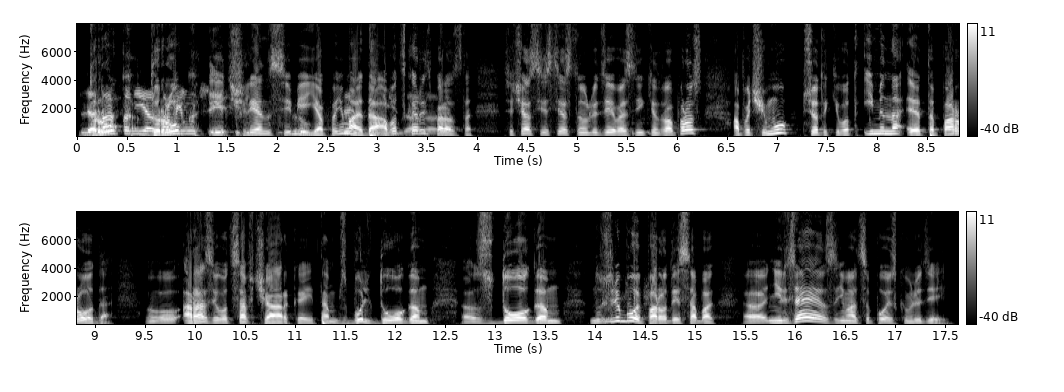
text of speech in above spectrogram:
для друг, нас они друг и член семьи. Друг, Я понимаю, да. А вот скажите, да, пожалуйста, сейчас, естественно, у людей возникнет вопрос, а почему все-таки вот именно эта порода? А разве вот с овчаркой, там, с бульдогом, э, с догом, ну, с любой породой собак нельзя заниматься поиском людей?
